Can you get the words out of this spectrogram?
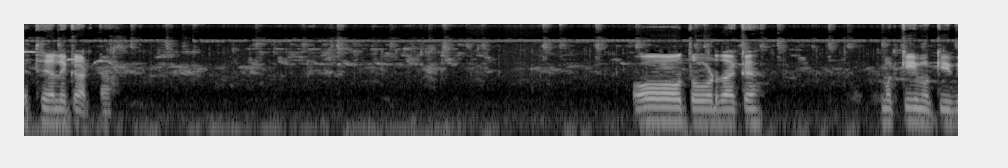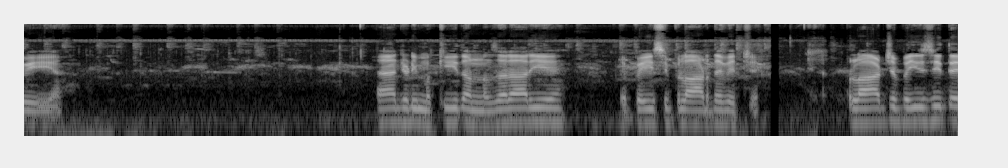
ਇੱਥੇ ਹਲੇ ਘੱਟ ਆ। ਉਹ ਤੋੜ ਤੱਕ ਮੱਕੀ ਮੱਕੀ ਪਈ ਆ। ਇਹ ਜਿਹੜੀ ਮੱਕੀ ਤੁਹਾਨੂੰ ਨਜ਼ਰ ਆ ਰਹੀ ਹੈ ਇਹ ਪਈ ਸੀ ਪਲਾਟ ਦੇ ਵਿੱਚ। ਪਲਾਟ 'ਚ ਪਈ ਸੀ ਤੇ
